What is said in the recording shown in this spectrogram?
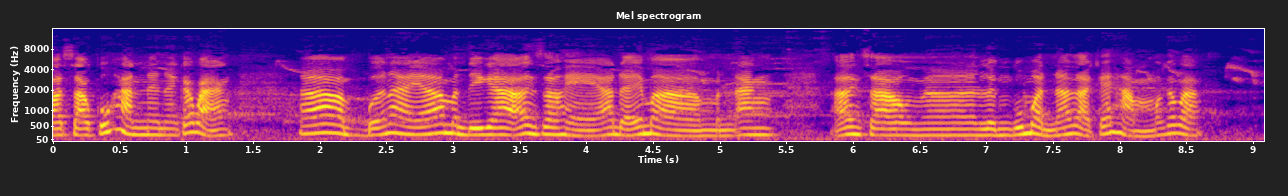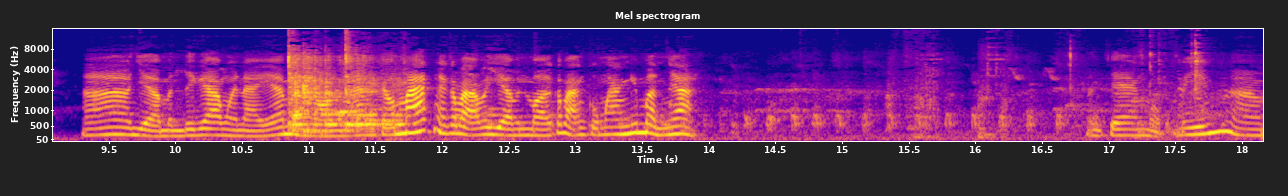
bò xào củ hành này nè các bạn. À, bữa nay á, mình đi ra ở đằng sau hè á, để mà mình ăn. Ở đằng sau à, lưng của mình á, là cái hầm á các bạn. À, giờ mình đi ra ngoài này á, mình ngồi mình ăn cho mát nha các bạn. Bây giờ mình mời các bạn cùng ăn với mình nha. Mình trang một miếng à,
